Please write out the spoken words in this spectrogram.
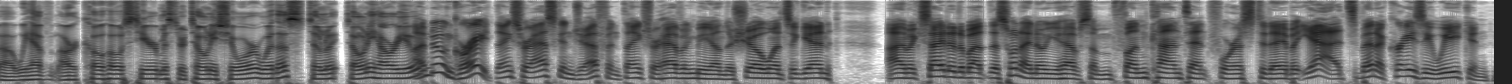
uh, we have our co-host here, Mr. Tony Shore, with us. Tony, Tony, how are you? I'm doing great. Thanks for asking, Jeff, and thanks for having me on the show once again. I'm excited about this one. I know you have some fun content for us today, but yeah, it's been a crazy week and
